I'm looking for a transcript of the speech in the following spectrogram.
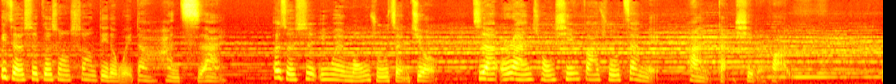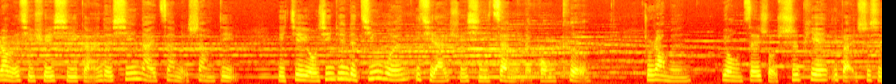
一则是歌颂上帝的伟大和慈爱；二则是因为蒙主拯救，自然而然从心发出赞美和感谢的话语。让我们一起学习感恩的心来赞美上帝，也借由今天的经文一起来学习赞美的功课。就让我们用这一首诗篇一百四十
